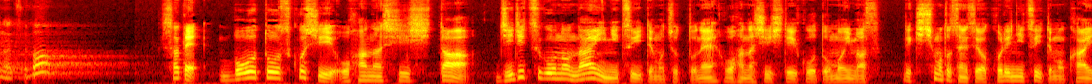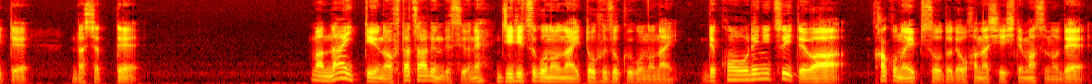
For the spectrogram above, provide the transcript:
のツボさて、冒頭少しお話しした自立語のないについてもちょっとね、お話ししていこうと思います。で、岸本先生はこれについても書いてらっしゃって、まあ、ないっていうのは二つあるんですよね。自立語のないと付属語のない。で、これについては、過去のエピソードでお話ししてますので、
